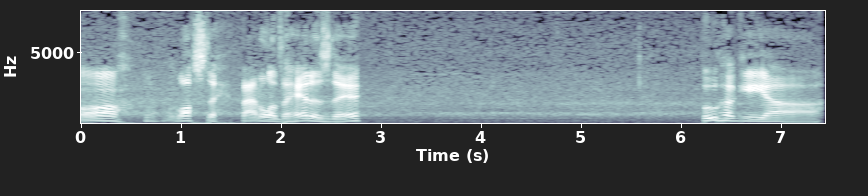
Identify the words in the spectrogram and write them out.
oh, lost the battle of the headers there. Buhagia.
